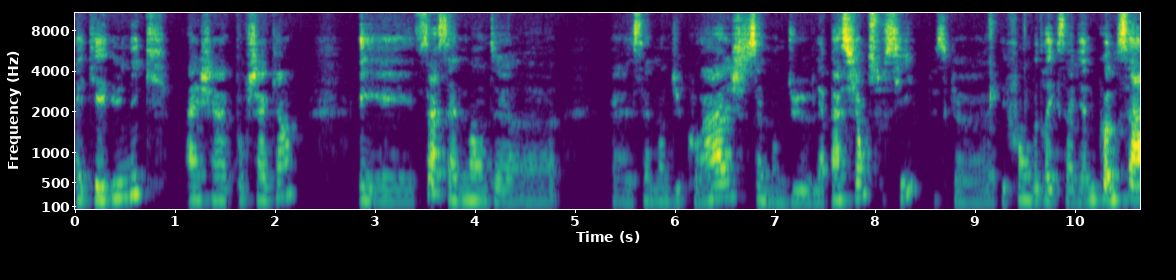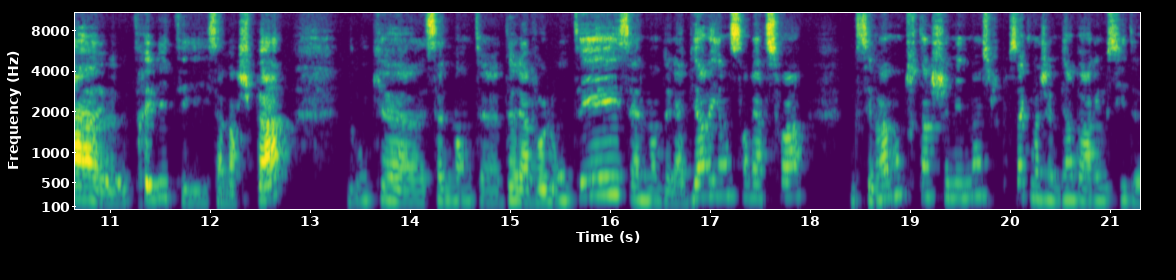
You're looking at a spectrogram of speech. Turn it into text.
et qui est unique à pour chacun. Et ça, ça demande euh, euh, ça demande du courage, ça demande de la patience aussi, parce que des fois on voudrait que ça vienne comme ça euh, très vite et ça marche pas. Donc ça demande de la volonté, ça demande de la bienveillance envers soi. Donc c'est vraiment tout un cheminement. C'est pour ça que moi j'aime bien parler aussi de,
